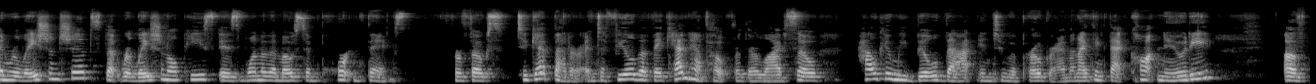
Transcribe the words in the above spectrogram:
and relationships, that relational piece is one of the most important things for folks to get better and to feel that they can have hope for their lives. So, how can we build that into a program? And I think that continuity of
